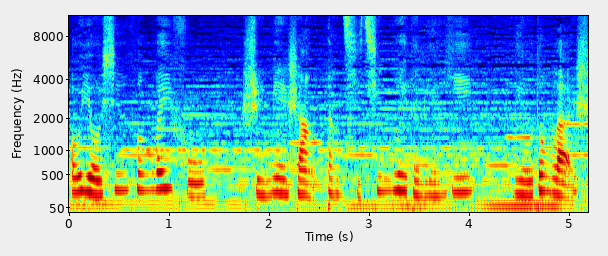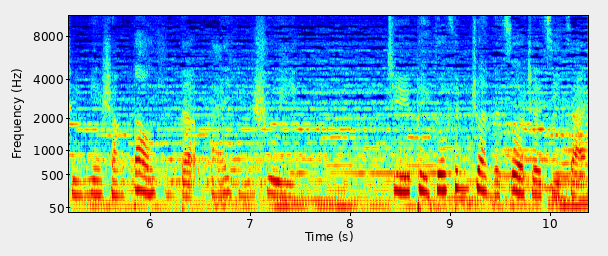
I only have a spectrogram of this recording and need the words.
偶有熏风微拂，水面上荡起轻微的涟漪。扭动了水面上倒映的白云树影。据《贝多芬传》的作者记载，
